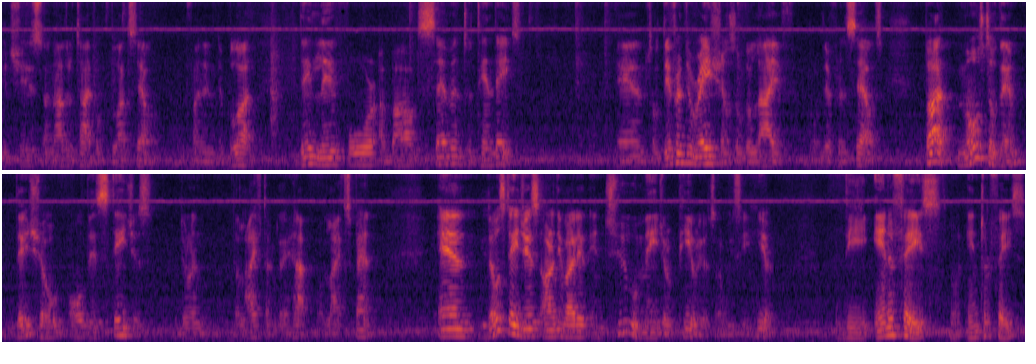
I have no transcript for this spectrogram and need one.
which is another type of blood cell found in the blood, they live for about seven to ten days. And so different durations of the life of different cells. But most of them, they show all these stages during the lifetime they have, or lifespan. And those stages are divided in two major periods that we see here. The interphase, or interphase,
